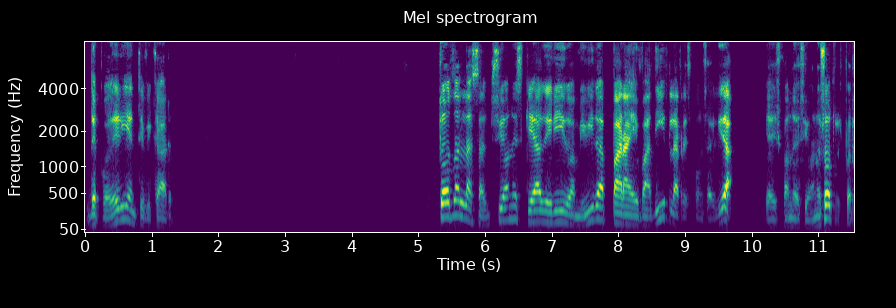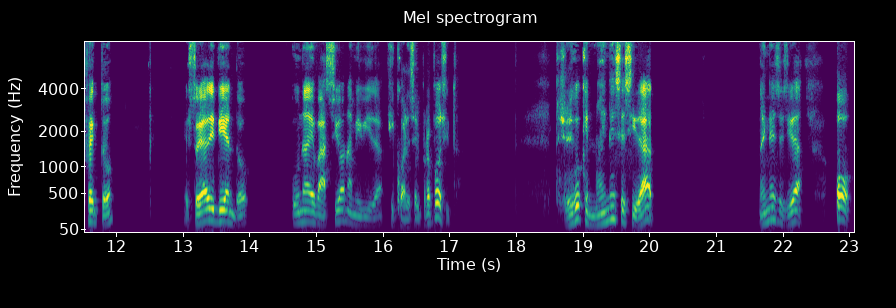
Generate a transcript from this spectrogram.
de poder identificar todas las acciones que he adherido a mi vida para evadir la responsabilidad. Y ahí es cuando decimos nosotros, perfecto, estoy adhiriendo una evasión a mi vida y cuál es el propósito. Yo digo que no hay necesidad, no hay necesidad. O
